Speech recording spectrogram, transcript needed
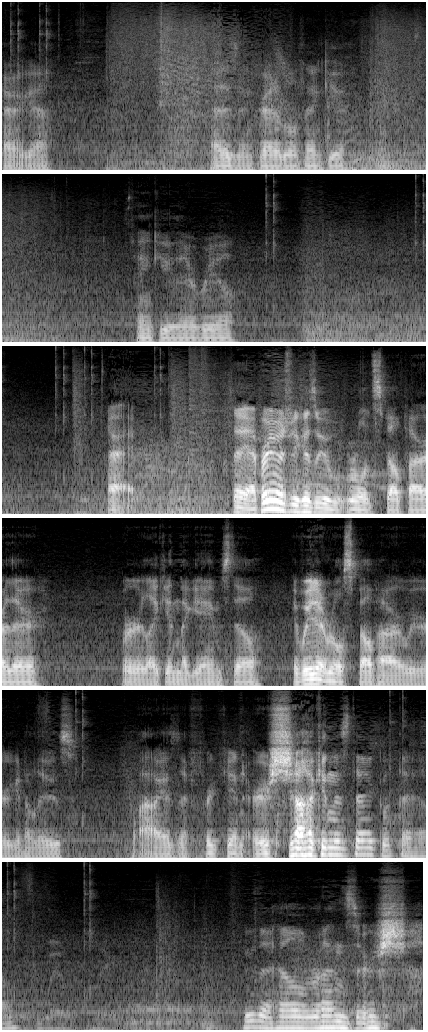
There we go. That is incredible, thank you. Thank you there, Real. Alright. So yeah, pretty much because we rolled spell power there, we're like in the game still. If we didn't roll spell power, we were gonna lose. Wow, he has a freaking Earth Shock in this deck? What the hell? Who the hell runs Earth Shock?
